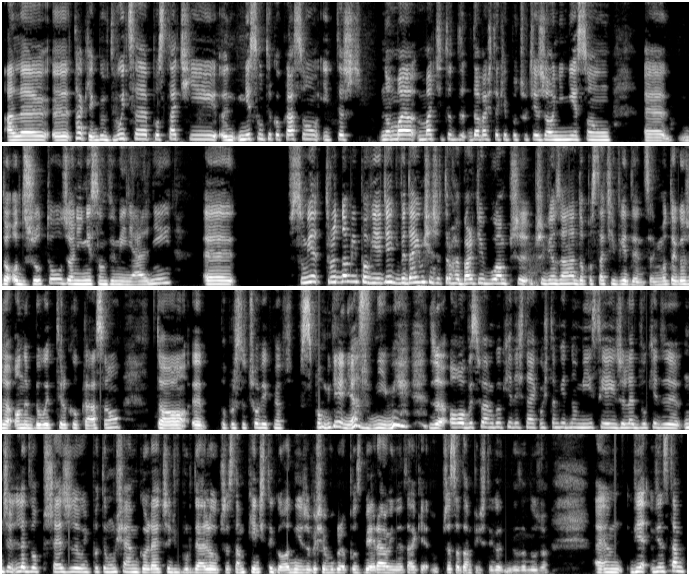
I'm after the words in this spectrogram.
Ale y, tak, jakby w dwójce postaci y, nie są tylko klasą i też no, ma, macie to dawać takie poczucie, że oni nie są e, do odrzutu, że oni nie są wymienialni. E, w sumie trudno mi powiedzieć, wydaje mi się, że trochę bardziej byłam przy, przywiązana do postaci w jedynce, mimo tego, że one były tylko klasą, to y, po prostu człowiek miał wspomnienia z nimi, że o, wysłałem go kiedyś na jakąś tam jedną misję i że ledwo kiedy, że ledwo przeżył i potem musiałem go leczyć w burdelu przez tam pięć tygodni, żeby się w ogóle pozbierał i no takie, tam pięć tygodni to za dużo. Więc tam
